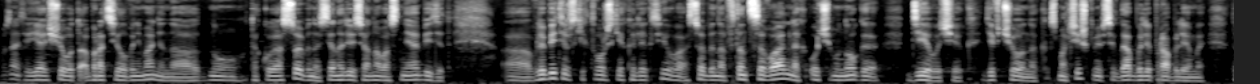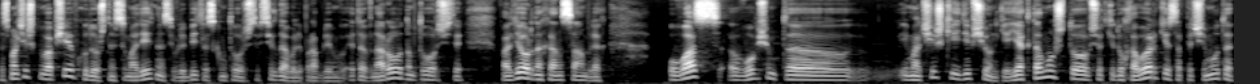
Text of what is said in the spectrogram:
Вы знаете, я еще вот обратил внимание на одну такую особенность. Я надеюсь, она вас не обидит. А, в любительских творческих коллективах, особенно в танцевальных, очень много девочек, девчонок. С мальчишками всегда были проблемы. Да с мальчишками вообще в художественной самодеятельности, в любительском творчестве всегда были проблемы. Это в народном творчестве, в фольклорных ансамблях у вас, в общем-то, и мальчишки, и девчонки. Я к тому, что все-таки духовой оркестр почему-то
